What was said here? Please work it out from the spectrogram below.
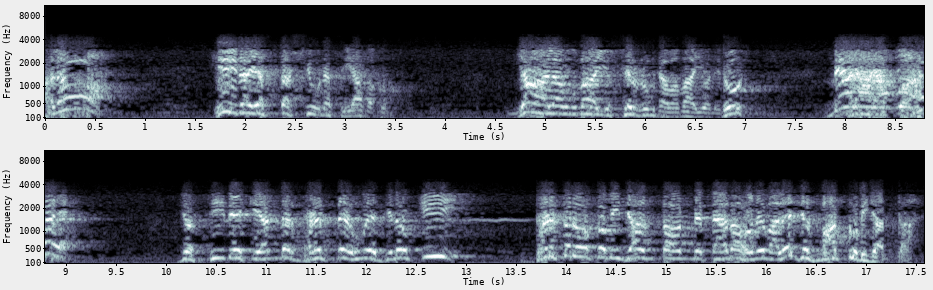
اللہ ہی نہ بہت یا الما یو سر رو نہ میرا رب وہ ہے جو سینے کے اندر دھڑکتے ہوئے دلوں کی دھڑکنوں کو بھی جانتا ان میں پیدا ہونے والے جذبات کو بھی جانتا ہے۔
